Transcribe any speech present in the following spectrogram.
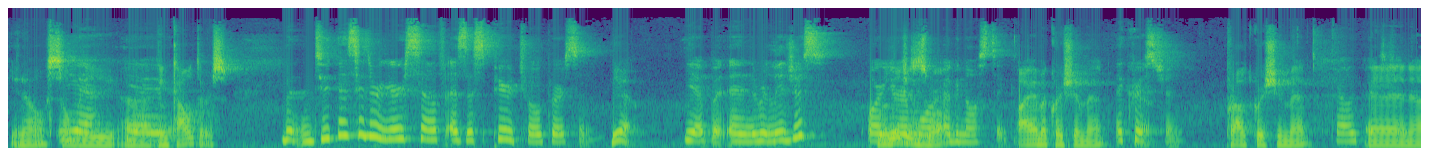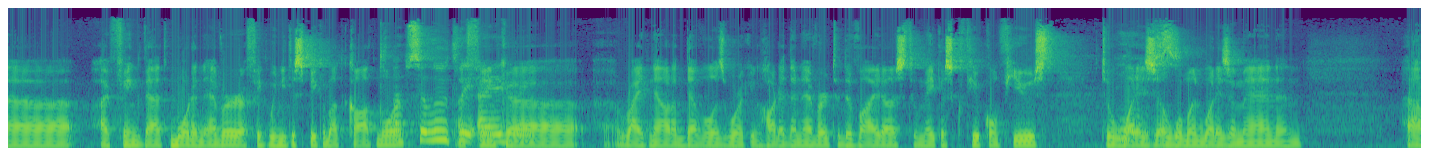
you know so Yeah, many uh, yeah, yeah. encounters. But do you consider yourself as a spiritual person? Yeah, Yeah, but and religious, or Religious you're more well. agnostic, I am a Christian man, a Christian, proud Christian man. proud Christian. and uh, I think that more than ever, I think we need to speak about God more. Absolutely, I think agree. uh, right now the devil is working harder than ever to divide us, to make us feel confused to what is a woman, what is a man, and uh,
